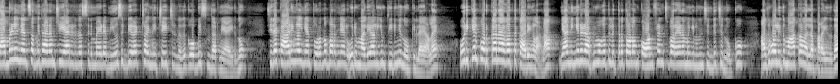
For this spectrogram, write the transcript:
തമിഴിൽ ഞാൻ സംവിധാനം ചെയ്യാനിരുന്ന സിനിമയുടെ മ്യൂസിക് ഡയറക്ടറായി നിശ്ചയിച്ചിരുന്നത് ഗോപി സുന്ദറിനെയായിരുന്നു ചില കാര്യങ്ങൾ ഞാൻ തുറന്നു പറഞ്ഞാൽ ഒരു മലയാളിയും തിരിഞ്ഞു നോക്കില്ല അയാളെ. ഒരിക്കൽ പൊറുക്കാനാകാത്ത കാര്യങ്ങളാണ്. ഞാൻ ഇങ്ങനൊരു അഭിമുഖത്തിൽ ഇത്രത്തോളം കോൺഫിഡൻസ് പറയണമെങ്കിൽ ഒന്ന് ചിന്തിച്ചു നോക്കൂ. അതുപോലെ ഇത് മാത്രമല്ല പറയുന്നത്.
